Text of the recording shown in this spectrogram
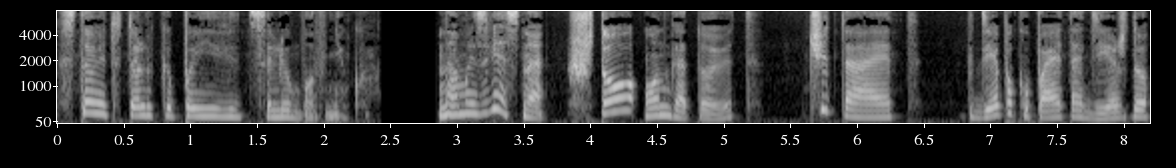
стоит только появиться любовнику. Нам известно, что он готовит, читает, где покупает одежду,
